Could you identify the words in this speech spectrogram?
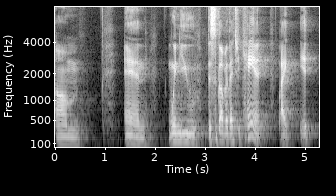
Um, and when you discover that you can't, like it,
